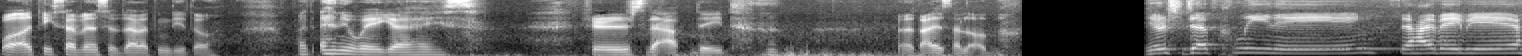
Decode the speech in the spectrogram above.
Well, I think 7 na sila darating dito. But anyway guys, here's the update. Para tayo sa loob. Here's Jeff cleaning. Say hi, baby.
